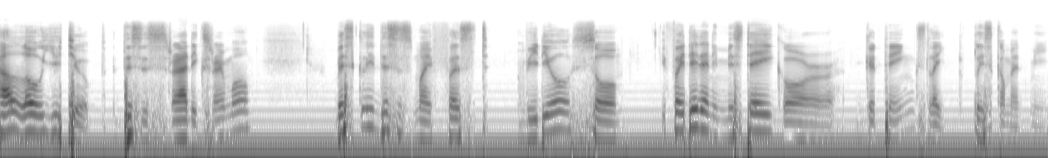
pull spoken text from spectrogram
Hello YouTube, this is Radix Remo. Basically this is my first video so if I did any mistake or good things like please comment me.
